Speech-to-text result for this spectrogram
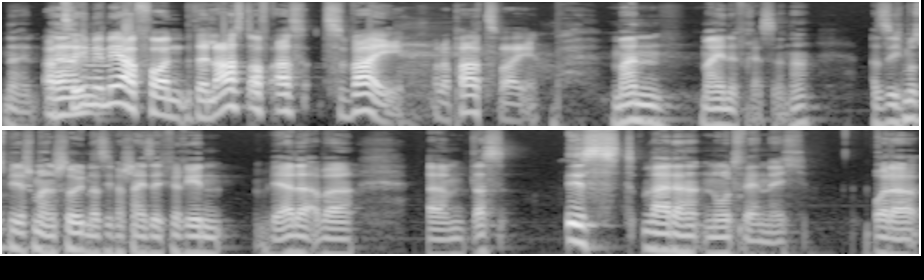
Nein. Erzähl ähm, mir mehr von The Last of Us 2 oder Part 2. Mann, meine Fresse, ne? Also ich muss mich ja schon mal entschuldigen, dass ich wahrscheinlich sehr viel reden werde, aber ähm, das ist leider notwendig. Oder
